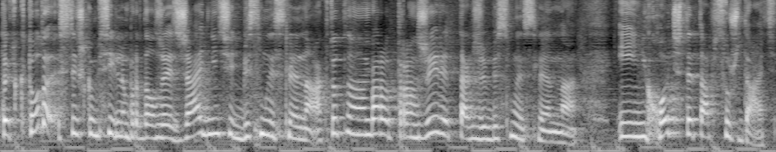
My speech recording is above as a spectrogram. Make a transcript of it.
То есть кто-то слишком сильно продолжает жадничать бессмысленно, а кто-то, наоборот, транжирит также бессмысленно и не хочет это обсуждать.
